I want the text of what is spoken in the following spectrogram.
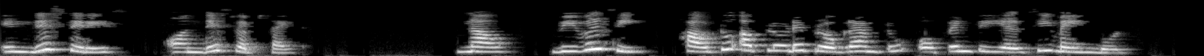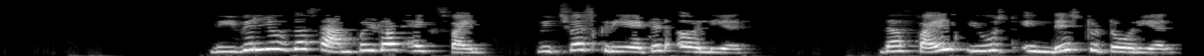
in this series on this website. Now, we will see how to upload a program to OpenPLC mainboard. We will use the sample.hex file which was created earlier. The files used in this tutorial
